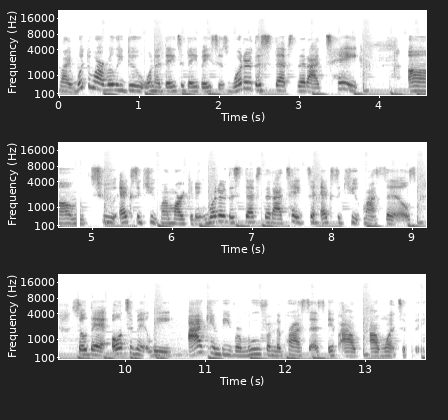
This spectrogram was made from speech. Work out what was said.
like what do i really do on a day-to-day basis what are the steps that i take um, to execute my marketing? What are the steps that I take to execute my sales so that ultimately I can be removed from the process if I, I want to be?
